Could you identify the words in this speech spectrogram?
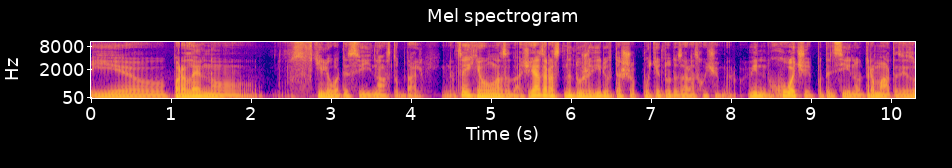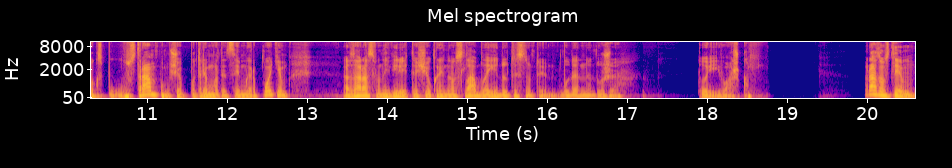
і е, паралельно втілювати свій наступ далі. Це їхня головна задача. Я зараз не дуже вірю в те, що Путін тут зараз хоче миру. Він хоче потенційно тримати зв'язок з, з Трампом, щоб потримати цей мир потім. А зараз вони вірять те, що Україна ослабла, і дотиснути буде не дуже то і важко. Разом з тим,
